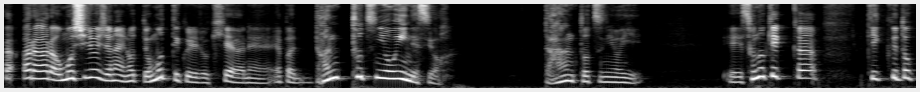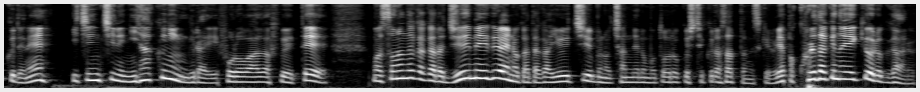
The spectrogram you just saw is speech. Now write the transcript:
あらあらあら面白いじゃないのって思ってくれる機会がね、やっぱりダントツに多いんですよ。ダントツに多い。えー、その結果 TikTok でね1日に200人ぐらいフォロワーが増えて、まあ、その中から10名ぐらいの方が YouTube のチャンネルも登録してくださったんですけどやっぱこれだけの影響力がある。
